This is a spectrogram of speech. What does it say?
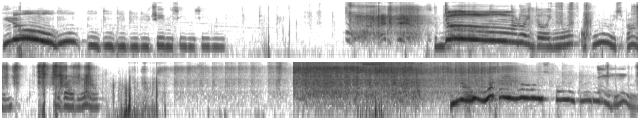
No! Dude, dude, dude, dude, dude. Save me, save me, save me. Dude! Wait, dude, you know what? I think we'll respawn. Revive now. No, what? I literally spawned like right over there.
